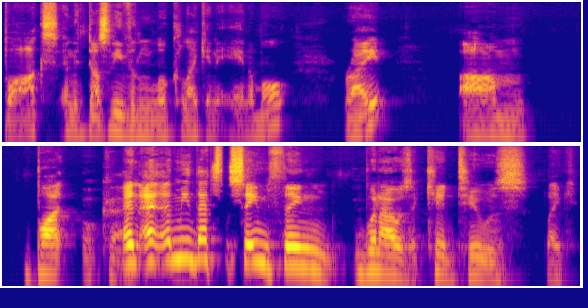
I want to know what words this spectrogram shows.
box, and it doesn't even look like an animal, right? Um, but Okay. and I, I mean that's the same thing when I was a kid too. Is like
